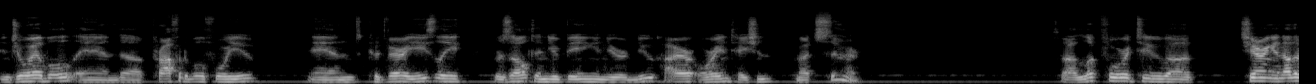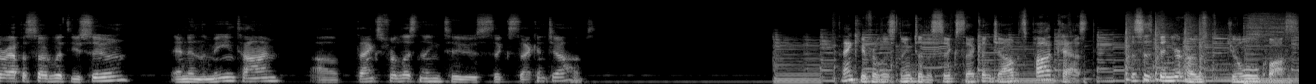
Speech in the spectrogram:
enjoyable and uh, profitable for you, and could very easily result in you being in your new hire orientation much sooner. So I look forward to uh, sharing another episode with you soon. And in the meantime, uh, thanks for listening to Six Second Jobs. Thank you for listening to the Six Second Jobs podcast. This has been your host, Joel Quas.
